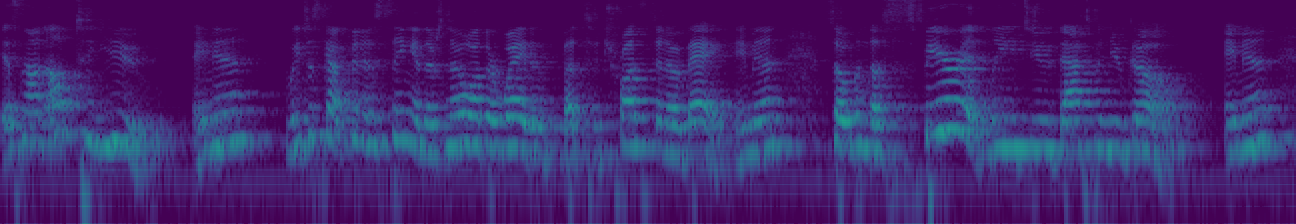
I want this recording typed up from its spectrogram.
it's not up to you. Amen. We just got finished singing. There's no other way to, but to trust and obey. Amen. So when the Spirit leads you, that's when you go. Amen.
